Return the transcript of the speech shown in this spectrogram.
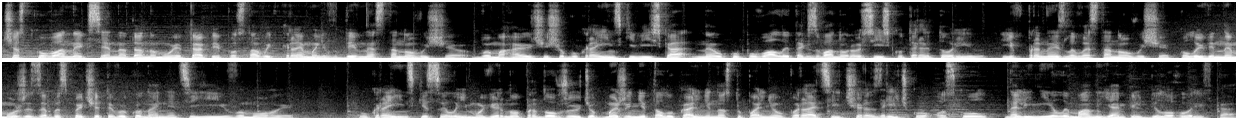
Часткова анексія на даному етапі поставить Кремль в дивне становище, вимагаючи, щоб українські війська не окупували так звану російську територію, і в принизливе становище, коли він не може забезпечити виконання цієї вимоги. Українські сили ймовірно продовжують обмежені та локальні наступальні операції через річку Оскол на лінії Лиман-Ямпіль-Білогорівка.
